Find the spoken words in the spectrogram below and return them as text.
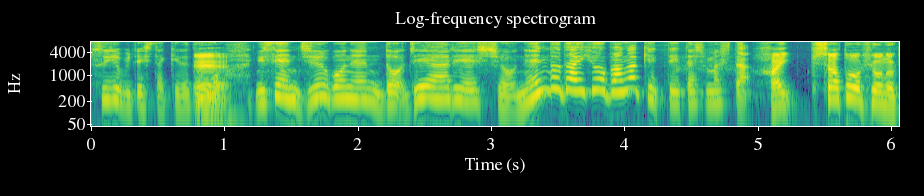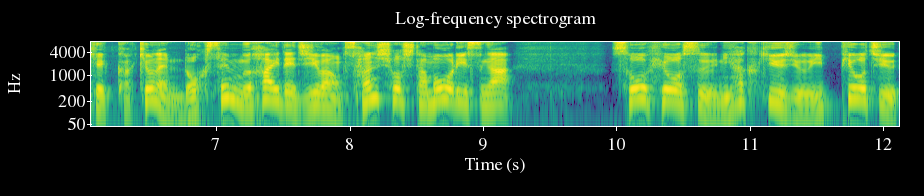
水曜日でしたけれども、え2015年度 JRA 賞年度代表馬が決定いたしました。はい。記者投票の結果去年6戦無敗で G1 を3勝したモーリスが総票数291票中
